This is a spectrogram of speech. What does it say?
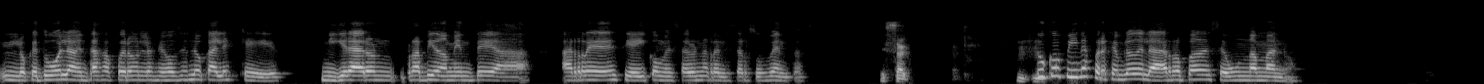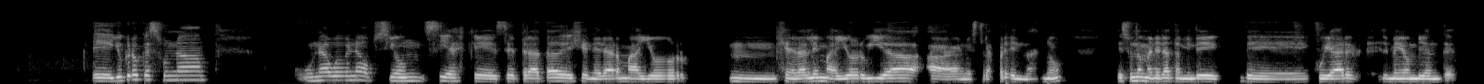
lo que tuvo la ventaja fueron los negocios locales que migraron rápidamente a, a redes y ahí comenzaron a realizar sus ventas. Exacto. ¿Tú qué opinas, por ejemplo, de la ropa de segunda mano? Eh, yo creo que es una, una buena opción si es que se trata de generar mayor, mm, generarle mayor vida a nuestras prendas, ¿no? Es una manera también de, cuidar el medio ambiente.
